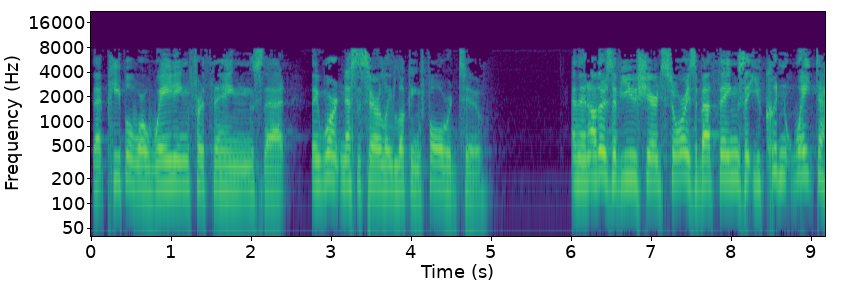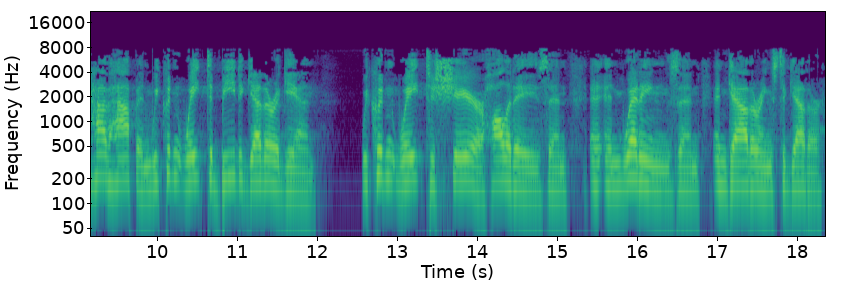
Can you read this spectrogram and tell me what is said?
that people were waiting for things that they weren't necessarily looking forward to. And then others of you shared stories about things that you couldn't wait to have happen. We couldn't wait to be together again. We couldn't wait to share holidays and, and, and, weddings and, and gatherings together.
